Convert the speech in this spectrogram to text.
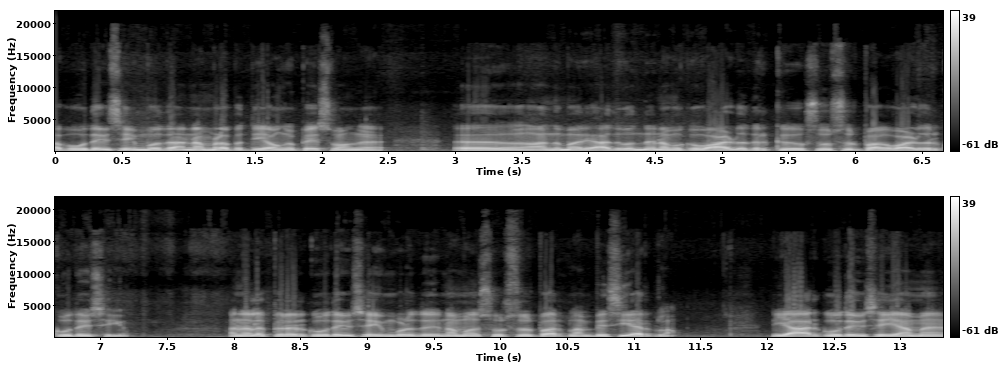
அப்போ உதவி செய்யும்போது தான் நம்மளை பற்றி அவங்க பேசுவாங்க. அந்த மாதிரி அது வந்து நமக்கு வாழ்வதற்கு சுறுசுறுப்பாக வாழ்வதற்கு உதவி செய்யும். அதனால் பிறருக்கு உதவி செய்யும் பொழுது நம்ம சுறுசுறுப்பாக இருக்கலாம் பிஸியாக இருக்கலாம். யாருக்கும் உதவி செய்யாமல்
